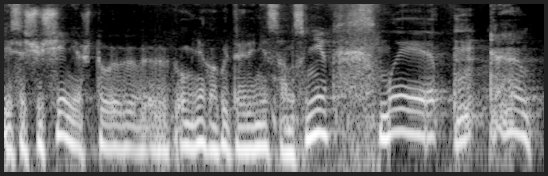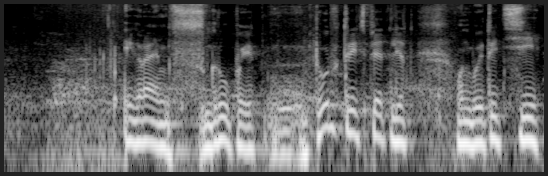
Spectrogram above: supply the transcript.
есть ощущение, что э, у меня какой-то ренессанс. Нет, мы играем с группой тур в 35 лет. Он будет идти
